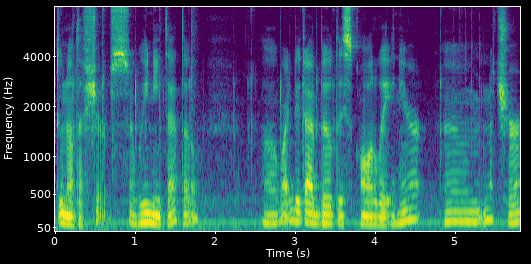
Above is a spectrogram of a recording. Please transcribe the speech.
do not have shears. So we need that though. Uh, why did I build this all the way in here? Um, not sure.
